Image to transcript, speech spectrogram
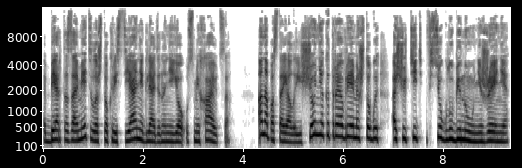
Берта заметила, что крестьяне, глядя на нее, усмехаются. Она постояла еще некоторое время, чтобы ощутить всю глубину унижения,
